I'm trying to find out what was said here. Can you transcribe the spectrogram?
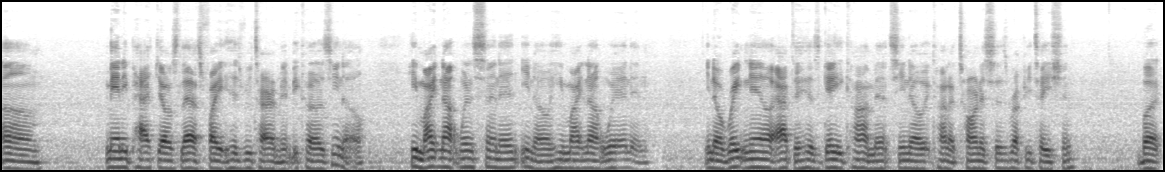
um, Manny Pacquiao's last fight, his retirement, because, you know, he might not win Senate, you know, he might not win. And, you know, right now, after his gay comments, you know, it kind of tarnishes his reputation. But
